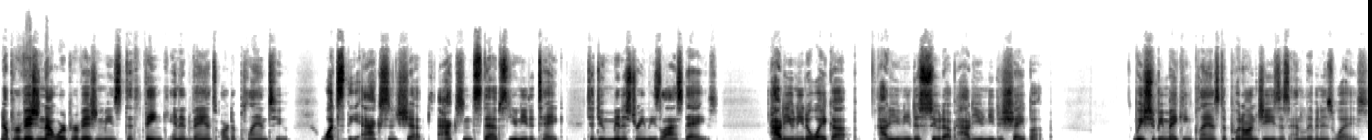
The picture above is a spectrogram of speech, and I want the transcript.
Now, provision, that word provision means to think in advance or to plan to. What's the action steps, action steps you need to take to do ministry in these last days? How do you need to wake up? How do you need to suit up? How do you need to shape up? We should be making plans to put on Jesus and live in his ways.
